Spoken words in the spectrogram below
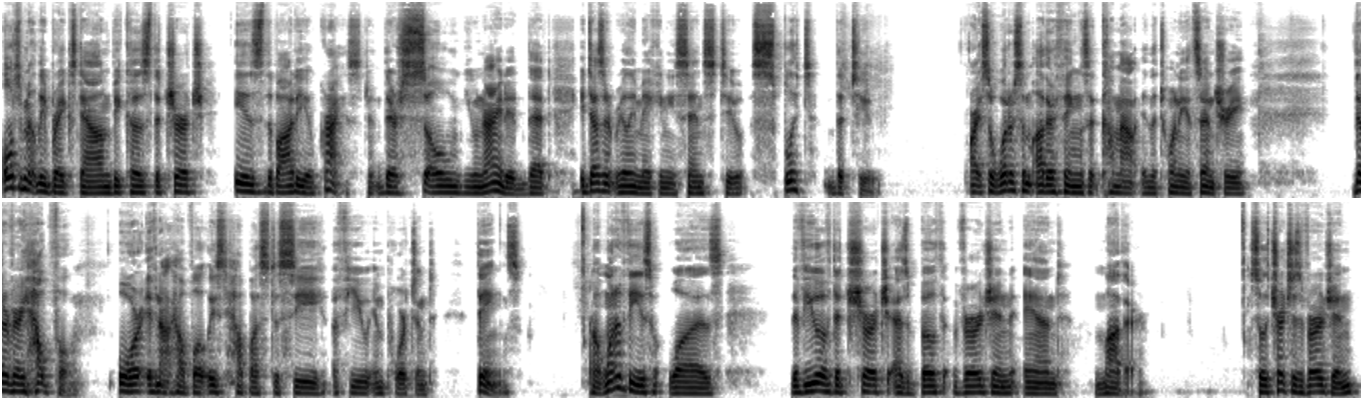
ultimately breaks down because the church is the body of Christ. They're so united that it doesn't really make any sense to split the two. All right, so what are some other things that come out in the 20th century that are very helpful? Or if not helpful, at least help us to see a few important things. Uh, one of these was the view of the church as both virgin and mother. So the church is virgin,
